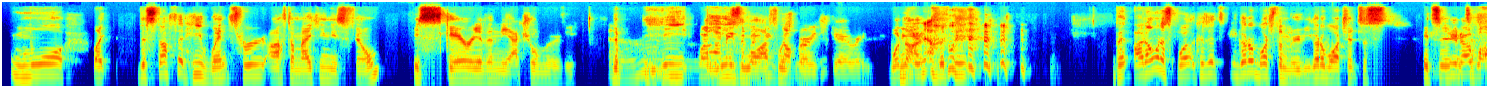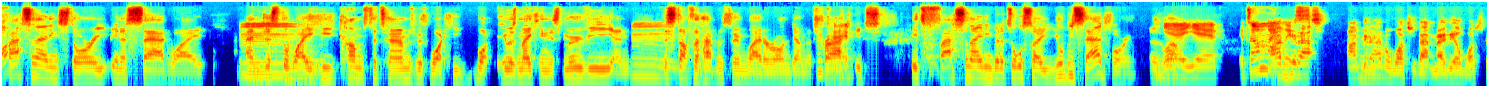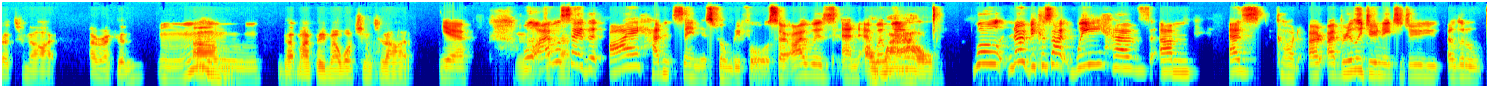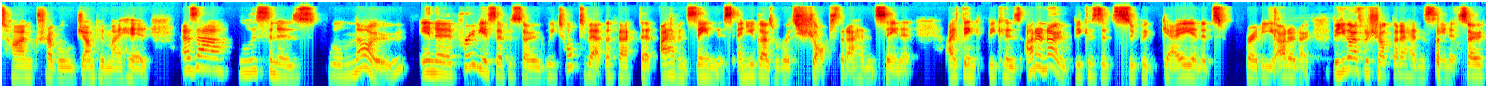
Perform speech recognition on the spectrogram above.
more like the stuff that he went through after making this film is scarier than the actual movie. The, Oh. he well, I mean, his the life was not very scary. What No, you? No. but the- but I don't want to spoil it because it's you got to watch the movie. You got to watch it. It's a, s- it's a, You know it's a fascinating story in a sad way, and just the Mm, way he comes to terms with what he what he was making this movie and mm. the stuff that happens to him later on down the track. Okay. It's it's fascinating, but it's also you'll be sad for him as Yeah, well. yeah. Yeah. It's on my I'm list. gonna- I'm gonna Mm. have a watch of that. Maybe I'll watch that tonight. I reckon Mm. um, that might be my watching tonight. yeah. Well, I will say that I hadn't seen this film before, so I was and, and Oh when we! Well, no, because I we have um as God, I, I really do need to do a little time travel jump in my head. As our listeners will know, in a previous episode, we talked about the fact that I haven't seen this, and you guys were both shocked that I hadn't seen it. I think because I don't know, because it's super gay and it's Freddy. I don't know, but you guys were shocked that I hadn't seen it. So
